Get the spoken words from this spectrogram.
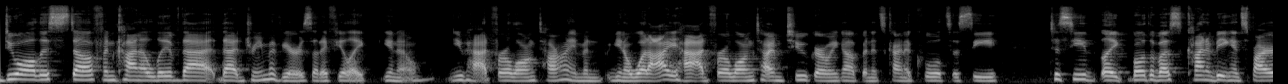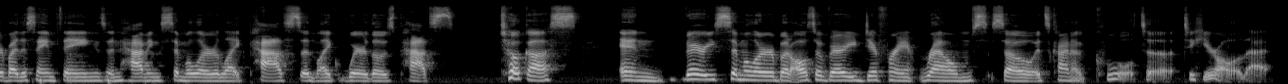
do all this stuff and kind of live that that dream of yours that I feel like, you know, you've had for a long time and you know what I had for a long time too growing up. And it's kind of cool to see to see like both of us kind of being inspired by the same things and having similar like paths and like where those paths took us and very similar but also very different realms so it's kind of cool to to hear all of that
